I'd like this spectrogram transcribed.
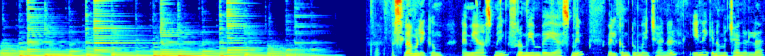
அஸ்லாம் வலைக்கம். ஐம் யாஸ்மின் ஃப்ரம் எம்பை Yasmin welcome to my channel இன்றைக்கி நம்ம சேனலில்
